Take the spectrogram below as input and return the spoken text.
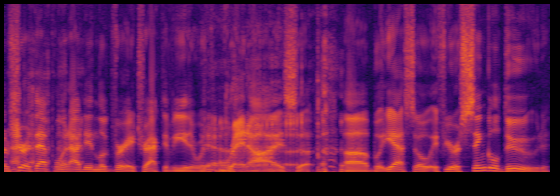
I'm sure at that point I didn't look very attractive either with Yeah. red eyes. Uh, uh, but yeah, so if you're a single dude.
